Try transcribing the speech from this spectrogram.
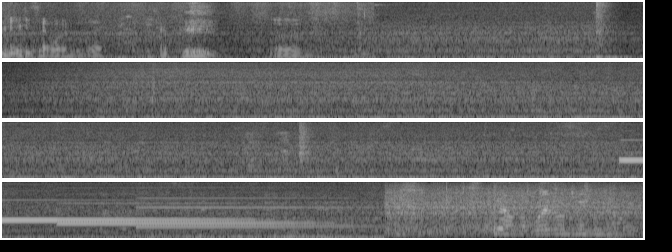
Nie widziałem, nie. Yeah, but we're not making noise.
